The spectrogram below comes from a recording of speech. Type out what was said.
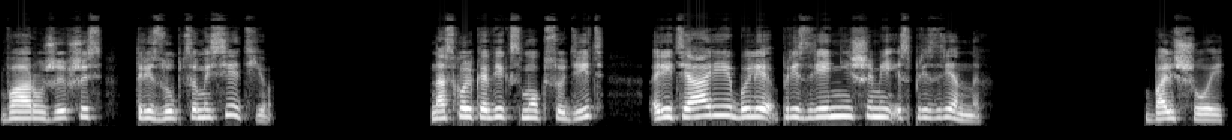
вооружившись трезубцем и сетью. Насколько Вик смог судить, ретиарии были презреннейшими из презренных. «Большой,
